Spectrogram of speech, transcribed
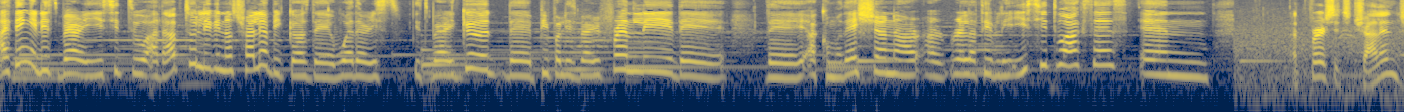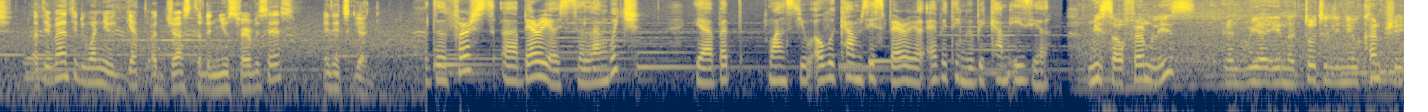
I think it is very easy to adapt to live in Australia because the weather is it's very good, the people is very friendly, the the accommodation are, are relatively easy to access and At first it's a challenge, but eventually when you get to adjust to the new services, it, it's good. The first uh, barrier is the language. Yeah, but once you overcome this barrier, everything will become easier. miss our families and we are in a totally new country.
